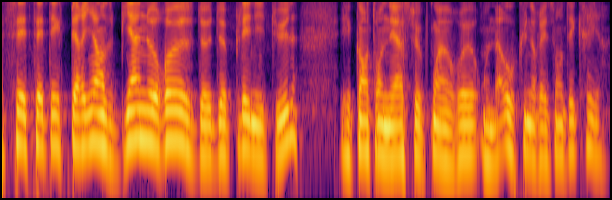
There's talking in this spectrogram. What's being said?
c'est cette expérience bien heureuse de, de plénitude. Et quand on est à ce point heureux, on n'a aucune raison d'écrire.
